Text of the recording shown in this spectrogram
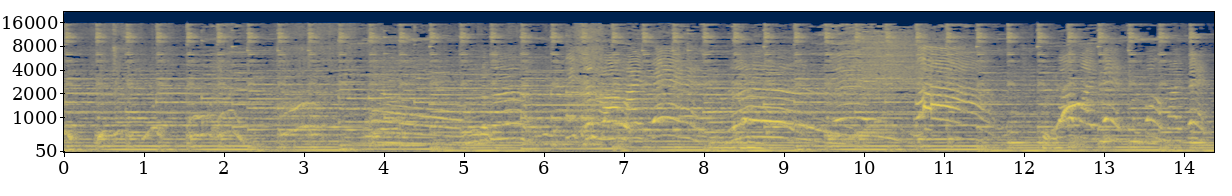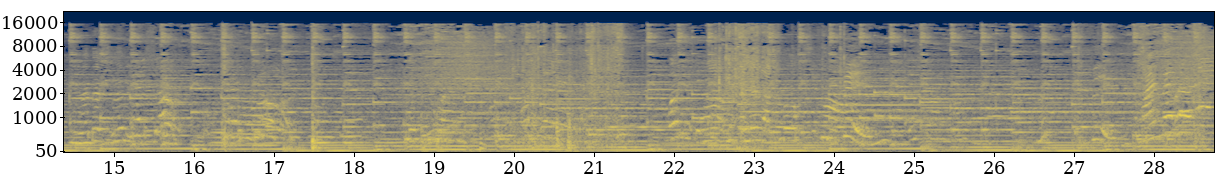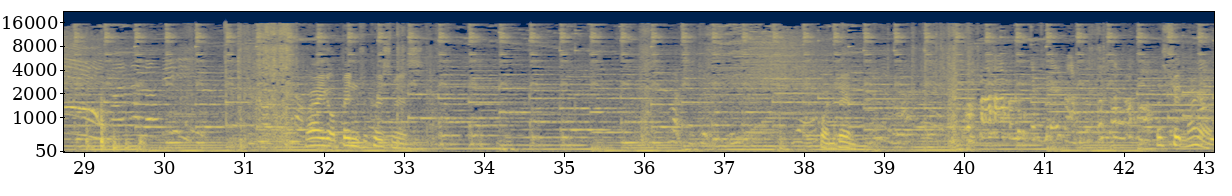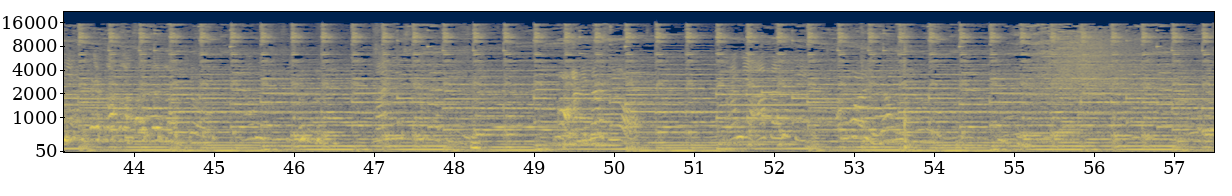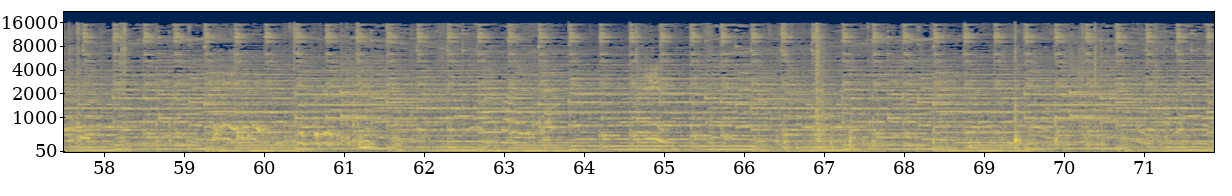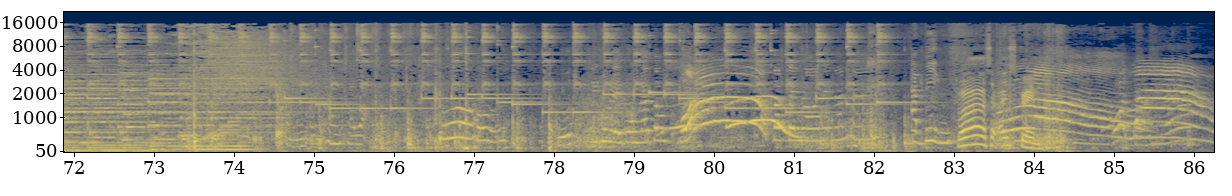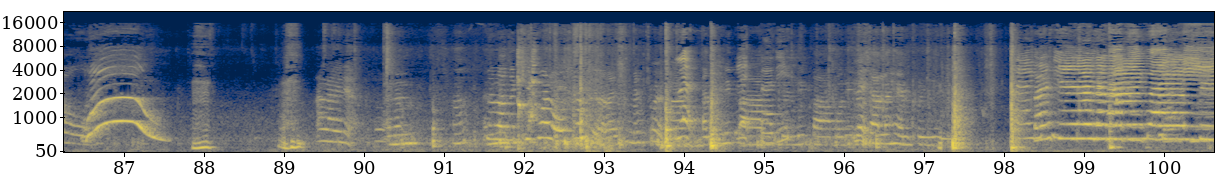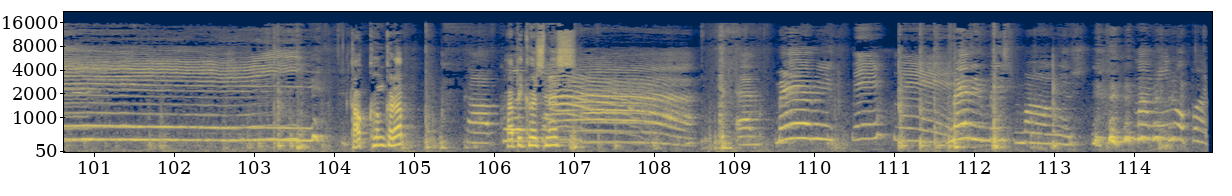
Yeah. Why you got a bin for Christmas? Put in the bin. Let's fit mine out. Wow, it's ice cream. อะไรเนี่ยคือเราจะคิดว่าโลชั่นหรืออะไรใช่ไหมช่วยมา อันนี้ลิปบาล์มเป็นลิปบาล์มบอดี้โลชั่นและแฮนด์ครีม ขอบคุณครับ ขอบคุณ Happy Christmas ค่ะ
